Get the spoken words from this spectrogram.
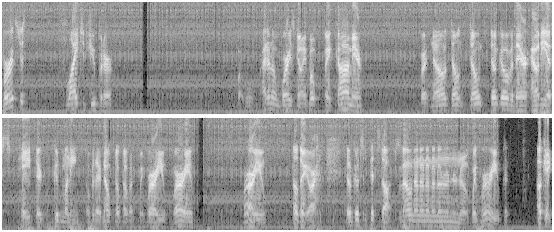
birds just fly to Jupiter. I don't know where he's going. Oh, wait, come here. Right, no, don't, don't, don't go over there. Audi has paid their good money over there. Nope, nope, nope. Wait, where are you? Where are you? Where are you? Oh, there you are. No, go to the pit stops. No, no, no, no, no, no, no, no, no. Wait, where are you? Okay,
